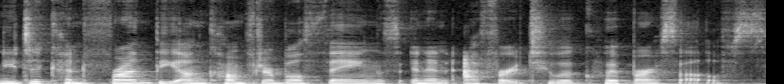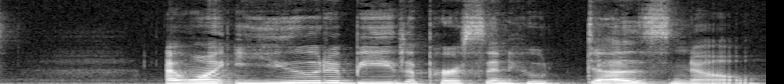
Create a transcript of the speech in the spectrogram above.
need to confront the uncomfortable things in an effort to equip ourselves. I want you to be the person who does know,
